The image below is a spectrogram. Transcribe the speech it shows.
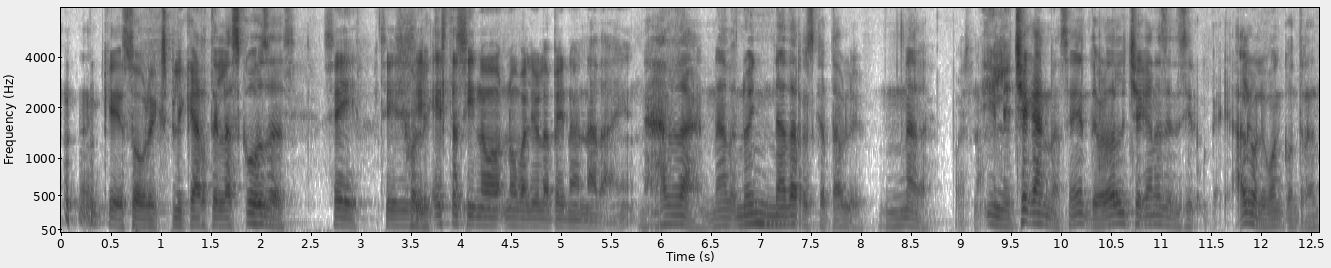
que sobreexplicarte las cosas. Sí, sí, sí, sí. Esta sí no, no valió la pena nada, ¿eh? Nada, nada, no hay nada rescatable, nada. Pues no. Y le eché ganas, ¿eh? De verdad le eché ganas en decir, ok, algo le voy a encontrar.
